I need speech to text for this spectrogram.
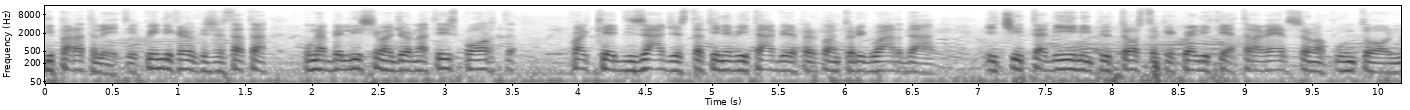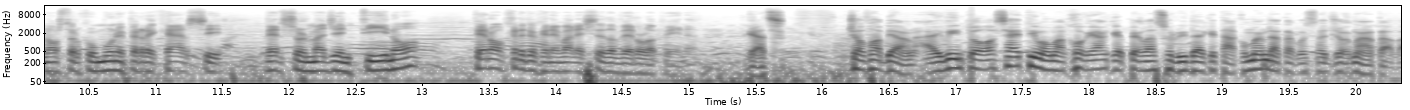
di paratleti, quindi credo che sia stata una bellissima giornata di sport. Qualche disagio è stato inevitabile per quanto riguarda i cittadini piuttosto che quelli che attraversano appunto il nostro comune per recarsi verso il Magentino, però credo che ne valesse davvero la pena. Grazie. Ciao Fabiano, hai vinto settimo ma corri anche per la solidarietà, com'è andata questa giornata?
